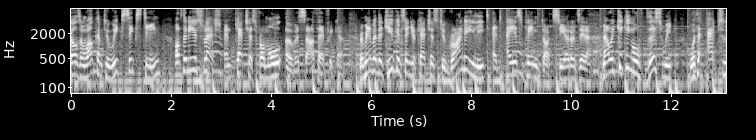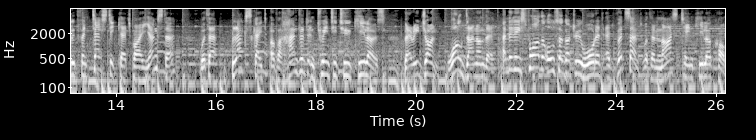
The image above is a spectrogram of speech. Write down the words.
girls and welcome to week 16 of the News Flash and catches from all over South Africa. Remember that you can send your catches to Grinder Elite at asfn.co.za. Now we're kicking off this week with an absolute fantastic catch by a youngster with a black skate of 122 kilos. Barry John, well done on that. And then his father also got rewarded at Witstrand with a nice 10 kilo cob.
